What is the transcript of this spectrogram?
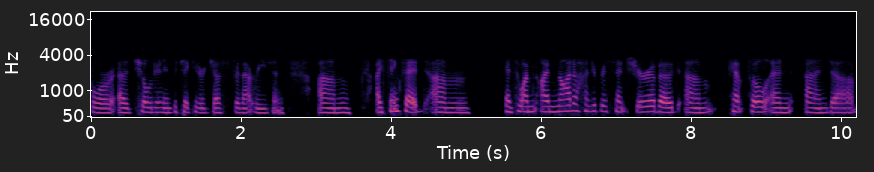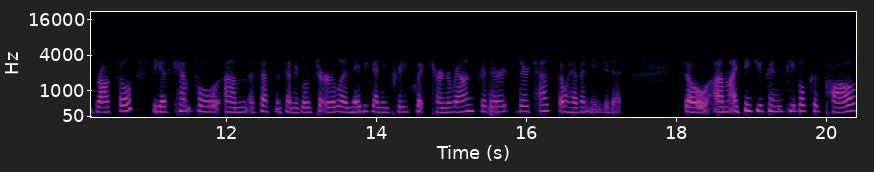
for uh, children in particular, just for that reason. Um, I think that, um, and so I'm I'm not 100% sure about Kemptville and and uh, Brockville because Kemptville um, Assessment Center goes to Erla and they be getting pretty quick turnaround for their their tests, so I haven't needed it. So um, I think you can, people could call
